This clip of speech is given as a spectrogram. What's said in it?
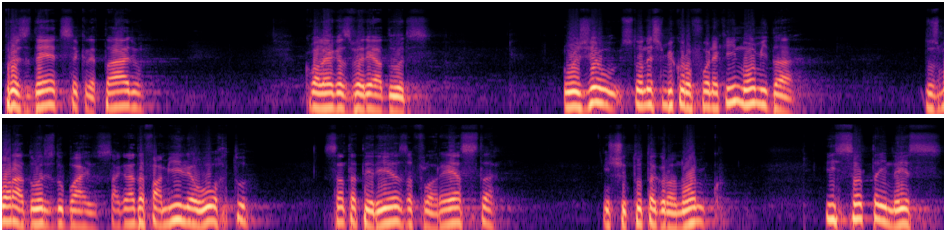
Presidente, secretário, colegas vereadores. Hoje eu estou nesse microfone aqui em nome da, dos moradores do bairro Sagrada Família, Horto, Santa Teresa, Floresta, Instituto Agronômico e Santa Inês,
